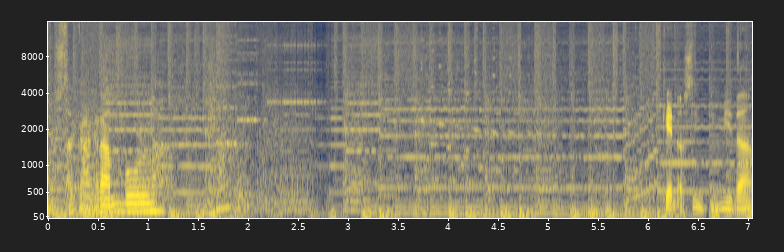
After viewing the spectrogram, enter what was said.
Nos saca Granbull. Que nos intimida.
